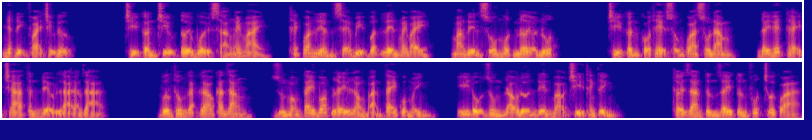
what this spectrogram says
nhất định phải chịu đựng. Chỉ cần chịu tới buổi sáng ngày mai, thạch quan liền sẽ bị vận lên máy bay, mang đến số một nơi ở nút. Chỉ cần có thể sống qua số năm đây hết thể tra tấn đều là đáng giá. Vương thông gắt gao cắn răng, dùng móng tay bóp lấy lòng bàn tay của mình, ý đồ dùng đau đớn đến bảo trì thanh tỉnh. Thời gian từng giây từng phút trôi qua,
